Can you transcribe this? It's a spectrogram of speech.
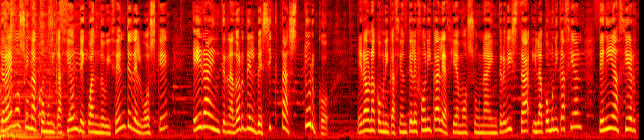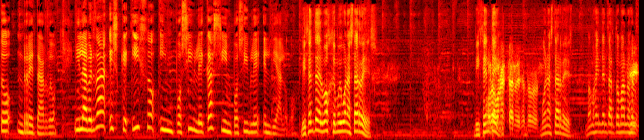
Traemos una comunicación de cuando Vicente del Bosque era entrenador del Besiktas turco. Era una comunicación telefónica, le hacíamos una entrevista y la comunicación tenía cierto retardo. Y la verdad es que hizo imposible, casi imposible, el diálogo. Vicente del Bosque, muy buenas tardes. Vicente. Hola, buenas tardes a todos. Buenas tardes. Vamos a intentar tomarnos Sí. el,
